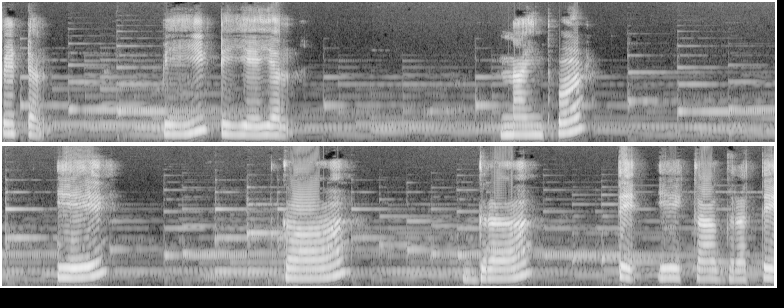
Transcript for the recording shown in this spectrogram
petal P E T A L ninth word A ka gra चित्ते एकाग्रते।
